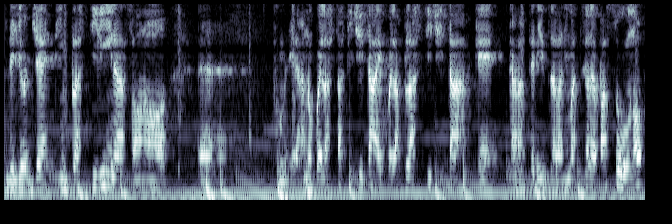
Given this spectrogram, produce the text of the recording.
degli oggetti in plastilina, sono... Eh, dire, hanno quella staticità e quella plasticità che caratterizza l'animazione a passo 1,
